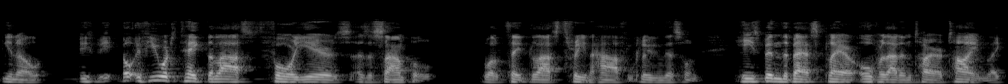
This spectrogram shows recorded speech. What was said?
You know, if if you were to take the last four years as a sample, well, say the last three and a half, including this one, he's been the best player over that entire time. Like,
